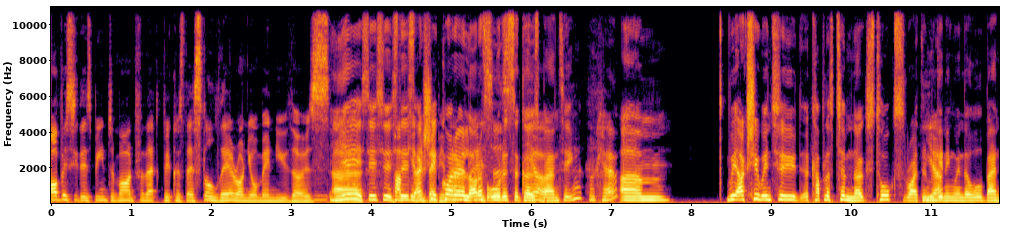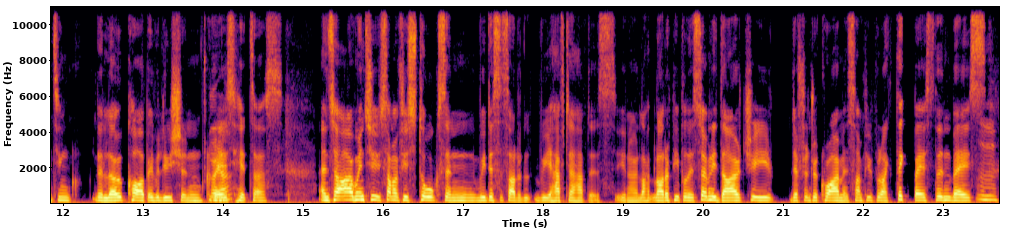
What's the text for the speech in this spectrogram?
Obviously, there's been demand for that because they're still there on your menu. Those uh, yes, yes, yes. There's actually quite a lot of orders that goes Yeah. banting. Okay. Um, we actually went to a couple of Tim Noakes talks right in the Yeah. beginning when the whole banting, the low carb evolution craze Yeah. hit us. And so I went to some of his talks and we just decided we have to have this. You know, like a lot of people, there's so many dietary different requirements. Some people like thick base, thin base. Mm.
